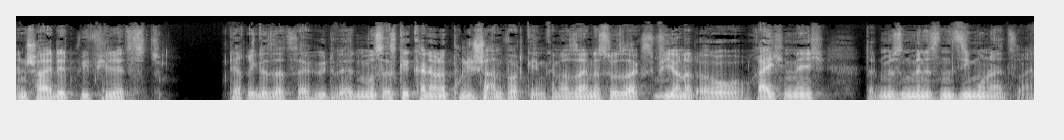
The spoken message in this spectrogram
entscheidet, wie viel jetzt der Regelsatz erhöht werden muss. Es kann ja auch eine politische Antwort geben. Kann auch sein, dass du sagst, 400 Euro reichen nicht, das müssen mindestens 700 sein.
